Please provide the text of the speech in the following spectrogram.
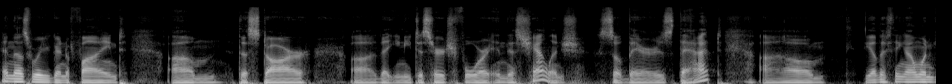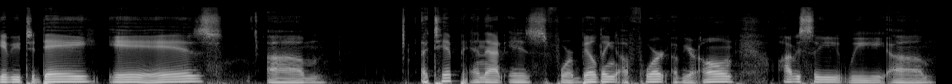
and that's where you're going to find um, the star uh, that you need to search for in this challenge. So there's that. Um, the other thing I want to give you today is um, a tip, and that is for building a fort of your own. Obviously, we um,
